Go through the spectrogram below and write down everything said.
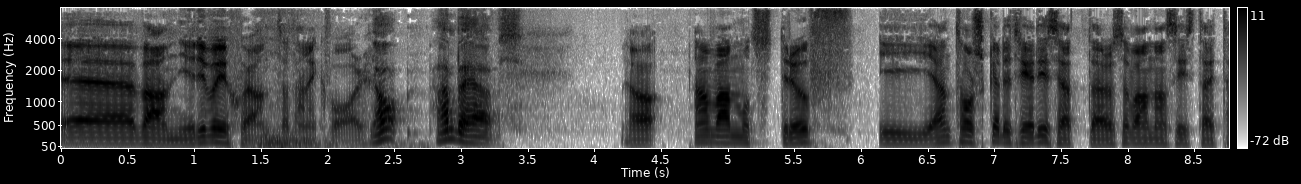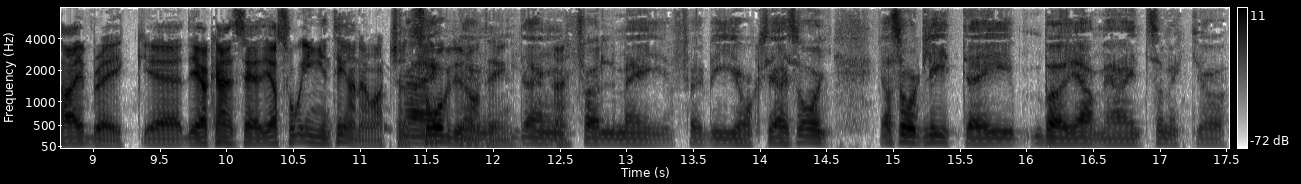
eh, vann ju, det var ju skönt att han är kvar. Ja, han behövs. Ja, han vann mot Struff i, han torskade tredje set där och så vann han sista i tiebreak. Eh, jag kan säga, jag såg ingenting av den här matchen. Nej, såg du den, någonting? Den Nej. föll mig förbi också. Jag såg, jag såg lite i början, men jag har inte så mycket att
